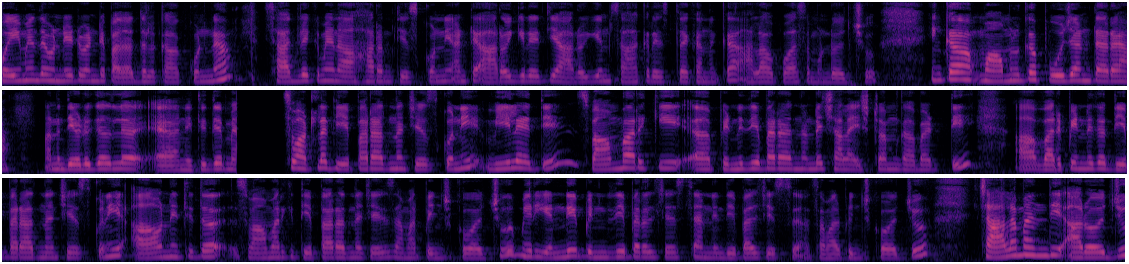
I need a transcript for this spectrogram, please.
పొయ్యి మీద ఉండేటువంటి పదార్థాలు కాకుండా సాత్వికమైన ఆహారం తీసుకొని అంటే ఆరోగ్యరీత్యా ఆరోగ్యం సహకరిస్తే కనుక అలా ఉపవాసం ఉండవచ్చు. ఇంకా మామూలుగా పూజ అంటారా? మన దేవుడి గదిలో ఆ, సో అట్లా దీపారాధన చేసుకొని వీలైతే స్వామివారికి పిండి దీపారాధన అంటే చాలా ఇష్టం కాబట్టి వరిపిండితో దీపారాధన చేసుకుని ఆవు నెత్తితో స్వామివారికి దీపారాధన చేసి సమర్పించుకోవచ్చు. మీరు ఎన్ని పిండి దీపాలు చేస్తే అన్ని దీపాలు చేసి సమర్పించుకోవచ్చు. చాలామంది ఆ రోజు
